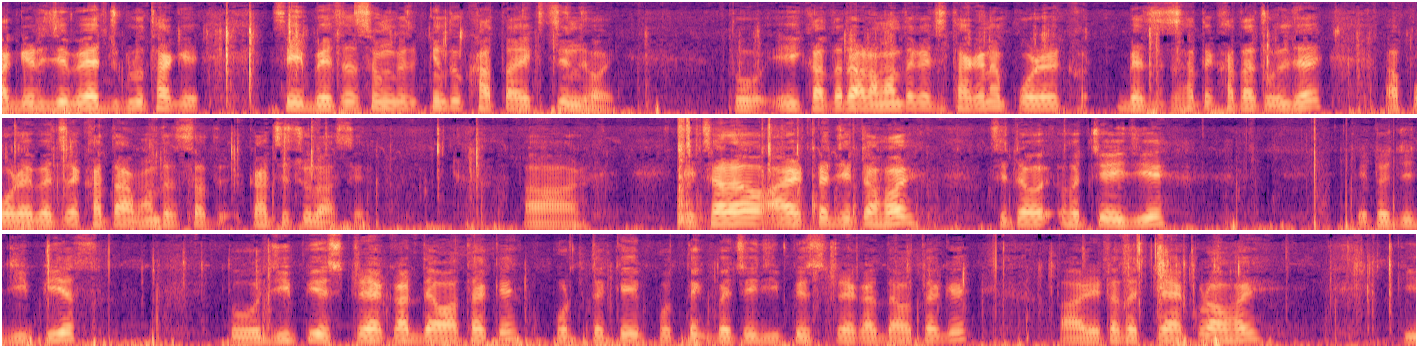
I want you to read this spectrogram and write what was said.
আগের যে ব্যাচগুলো থাকে, সেই ব্যাচের সঙ্গে কিন্তু খাতা এক্সচেঞ্জ হয়। তো এই খাতাটা আর আমাদের কাছে থাকে না, পরের ব্যাচের সাথে খাতা চলে যায়, আর পরের ব্যাচের খাতা আমাদের সাথে, কাছে চলে আসে। আর এছাড়াও আরেকটা যেটা হয়, সেটা হচ্ছে এই যে, এটা হচ্ছে জিপিএস তো জিপিএস ট্র্যাকার দেওয়া থাকে, প্রত্যেকেই, প্রত্যেক ব্যাচে জিপিএস ট্র্যাকার দেওয়া থাকে। আর এটাতে ট্র্যাক করা হয়। কি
